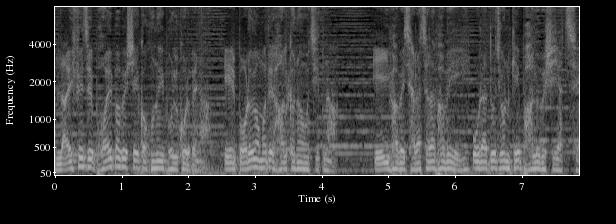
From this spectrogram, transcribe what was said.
লাইফে যে ভয় পাবে সে কখনোই ভুল করবে না। এরপরেও আমাদের হালকা নেওয়া উচিত না। এইভাবে ছাড়া ছাড়া ভাবেই ওরা দুজনকে ভালোবেসে যাচ্ছে।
